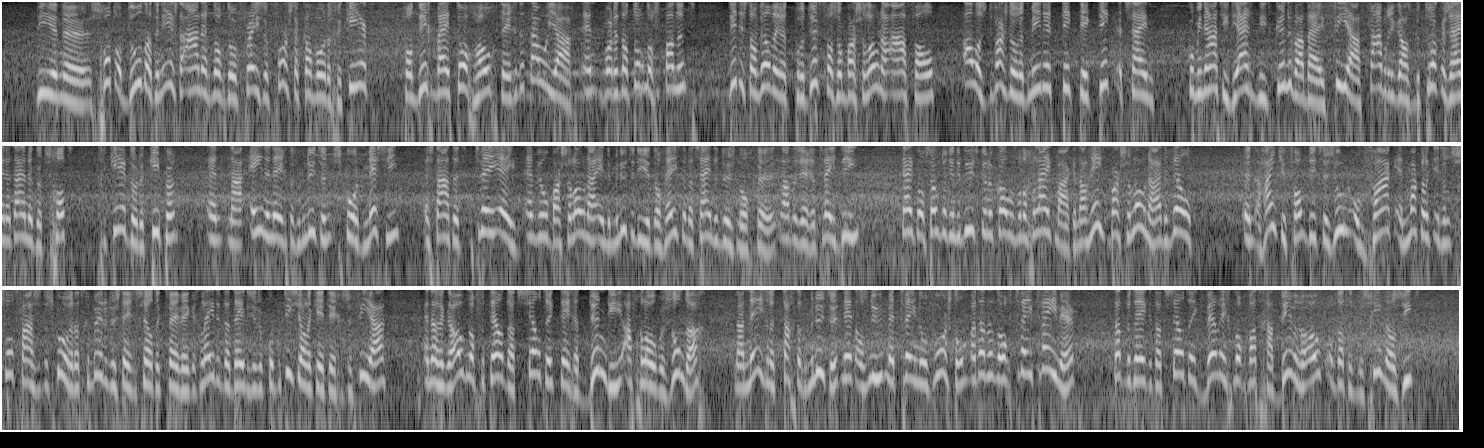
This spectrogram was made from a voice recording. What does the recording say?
Die een uh, schot op doel dat in eerste aanleg nog door Fraser Forster kan worden gekeerd. Van dichtbij toch hoog tegen de touwen jaagt. En wordt het dan toch nog spannend. Dit is dan wel weer het product van zo'n Barcelona aanval. Alles dwars door het midden. Tik, tik, tik. Het zijn combinaties die eigenlijk niet kunnen. Waarbij via Fabregas betrokken zijn. Uiteindelijk het schot gekeerd door de keeper. En na 91 minuten scoort Messi. En staat het 2-1. En wil Barcelona in de minuten die het nog heeft. En dat zijn er dus nog, uh, laten we zeggen, 2-3. Kijken of ze ook nog in de buurt kunnen komen van een gelijkmaker. Nou heeft Barcelona er wel een handje van dit seizoen om vaak en makkelijk in de slotfase te scoren. Dat gebeurde dus tegen Celtic twee weken geleden. Dat deden ze in de competitie al een keer tegen Sevilla. En als ik nou ook nog vertel dat Celtic tegen Dundee afgelopen zondag... na 89 minuten, net als nu, met 2-0 voor stond. Maar dat het nog 2-2 werd. Dat betekent dat Celtic wellicht nog wat gaat bibberen ook. Omdat het misschien wel ziet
